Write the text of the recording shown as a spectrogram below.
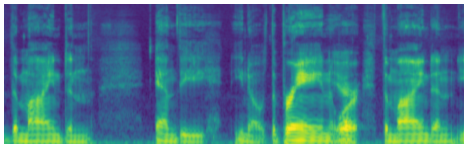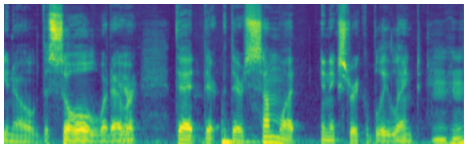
the mind and and the you know the brain Yeah. or the mind and you know the soul, whatever, that they're they're somewhat inextricably linked. Mm-hmm.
